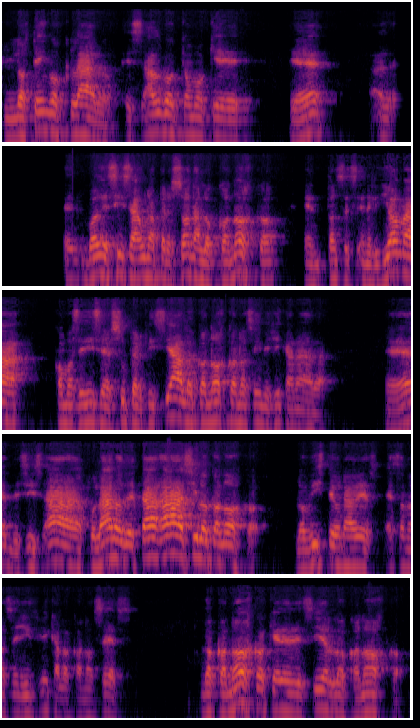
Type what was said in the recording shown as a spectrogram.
lo tengo claro. Es algo como que, ¿eh? eh vos decís a una persona, lo conozco, entonces en el idioma, como se dice, superficial, lo conozco no significa nada. ¿eh? Decís, ah, fulano de tal, ah, sí lo conozco, lo viste una vez, eso no significa lo conoces. Lo conozco quiere decir lo conozco,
